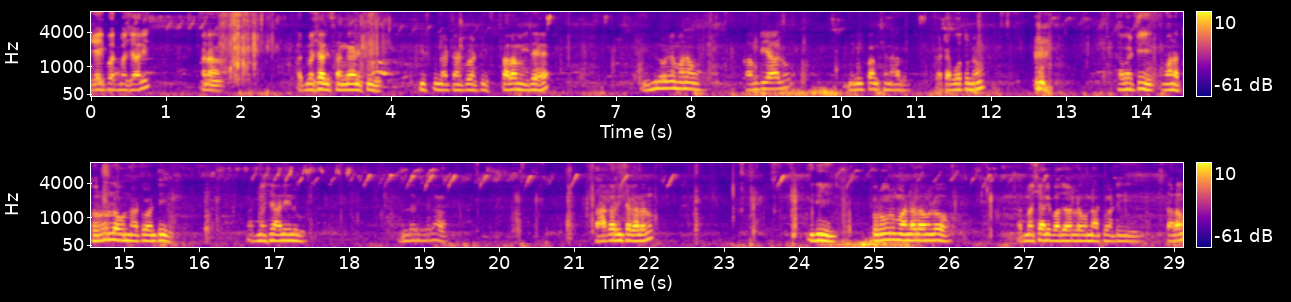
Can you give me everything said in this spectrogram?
జై పద్మశాలి. మన పద్మశాలి సంఘానికి తీసుకున్నటువంటి స్థలం ఇదే. ఇందులోనే మనం committee hall mini function hall కట్టబోతున్నాం. కాబట్టి మన తొర్రూరులో ఉన్నటువంటి పద్మశాలీలు అందరూ కూడా సహకరించగలరు. ఇది తొర్రూరు మండలంలో పద్మశాలి బజార్లో ఉన్నటువంటి స్థలం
